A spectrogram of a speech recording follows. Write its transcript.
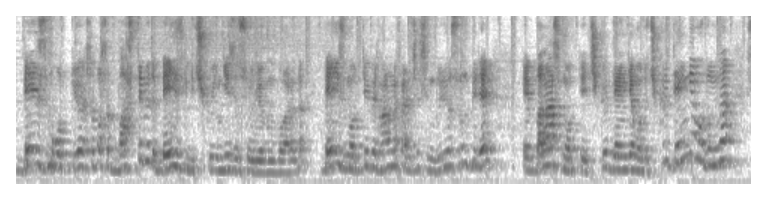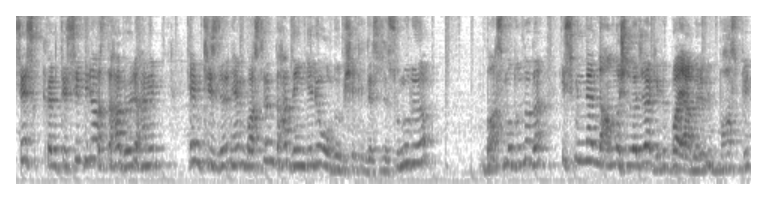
bass mod diyor. İşte aslında bass demiyor da bass gibi çıkıyor. İngilizce söylüyor bunu bu arada. Bass mod diye bir hanımefendi sesini duyuyorsunuz. Bir de e, balance mod diye çıkıyor. Denge modu çıkıyor. Denge modunda ses kalitesi biraz daha böyle hani hem tizlerin hem basların daha dengeli olduğu bir şekilde size sunuluyor. Bas modunda da isminden de anlaşılacağı gibi bayağı böyle bir bas bir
